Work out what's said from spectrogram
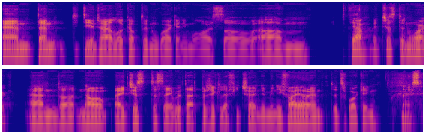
and then the entire lookup didn't work anymore. So um, yeah, it just didn't work. And uh, now I just disabled that particular feature in the minifier and it's working. nice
